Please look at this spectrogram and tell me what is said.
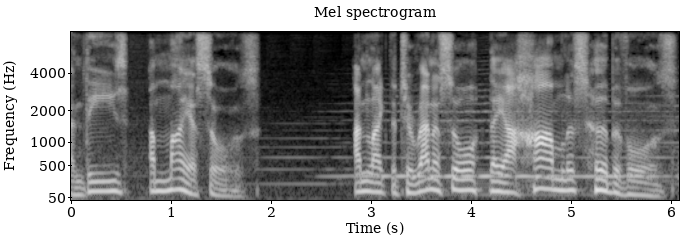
And these are maiasaurs. Unlike the tyrannosaur, they are harmless herbivores.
